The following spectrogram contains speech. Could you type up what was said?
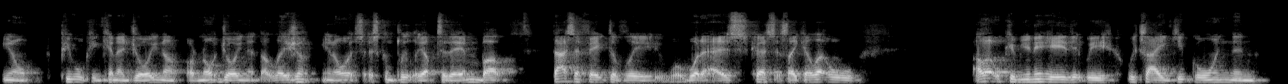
you know people can kind of join or, or not join at their leisure. You know, it's it's completely up to them, but that's effectively what it is, Chris. It's like a little a little community that we we try and keep going, and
